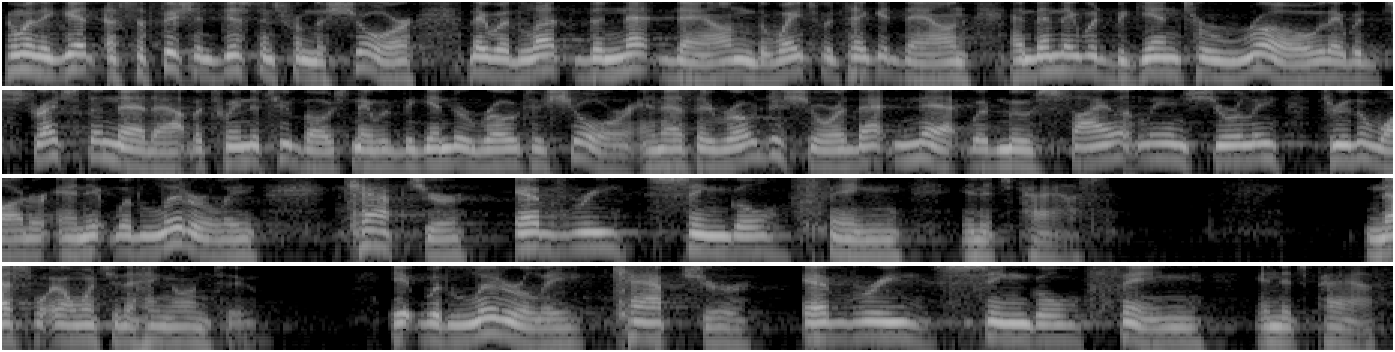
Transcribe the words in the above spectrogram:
And when they get a sufficient distance from the shore, they would let the net down, the weights would take it down, and then they would begin to row. They would stretch the net out between the two boats, and they would begin to row to shore. And as they rowed to shore, that net would move silently and surely through the water, and it would literally capture every single thing in its path. And that's what I want you to hang on to. It would literally capture every single thing in its path.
